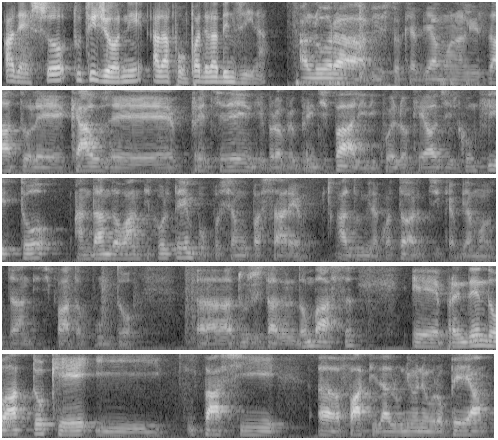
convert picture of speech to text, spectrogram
adesso tutti i giorni alla pompa della benzina. Allora, visto che abbiamo analizzato le cause precedenti, proprio principali di quello che è oggi il conflitto, andando avanti col tempo possiamo passare al 2014 che abbiamo già anticipato appunto uh, tu sei stato nel Donbass, e prendendo atto che i, i passi uh, fatti dall'Unione Europea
